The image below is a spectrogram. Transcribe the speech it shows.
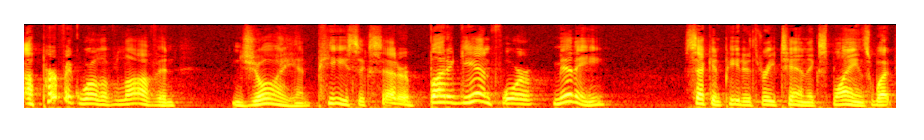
a perfect world of love and joy and peace, etc. But again, for many, 2 Peter 3.10 explains what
